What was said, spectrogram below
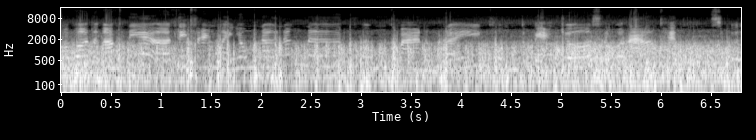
បងប្អូនទាំងអស់គ្នាអឺទីតាំងដែលខ្ញុំនៅហ្នឹងនៅឃុំក្បាលដំរីឃុំតាពាំងជោស្រុកបារាល់ខេត្តកំពង់ស្ពឺ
